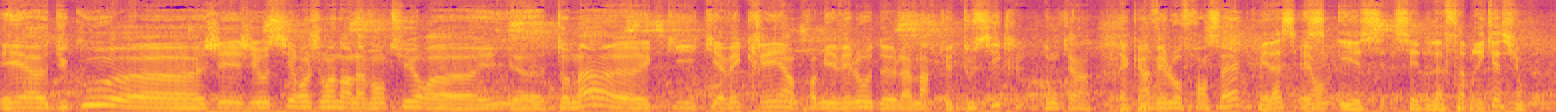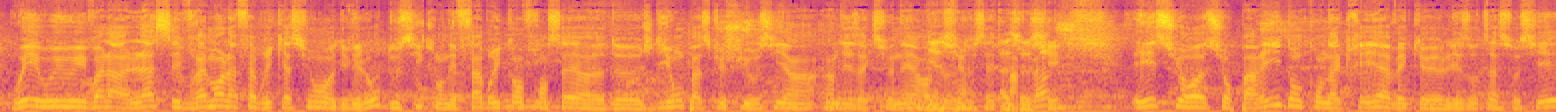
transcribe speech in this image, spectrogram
Et euh, du coup, euh, j'ai aussi rejoint dans l'aventure euh, euh, Thomas, euh, qui, qui avait créé un premier vélo de la marque Doucycle, donc un, vélo français. Mais là, c'est on- de la fabrication. Oui, oui, oui, voilà. Là, c'est vraiment la fabrication du vélo. Doucycle, on est fabricant français de. Je dis on parce que je suis aussi un, un des actionnaires de, sûr, de cette marque-là. Et sur, sur Paris, donc on a créé avec les autres associés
